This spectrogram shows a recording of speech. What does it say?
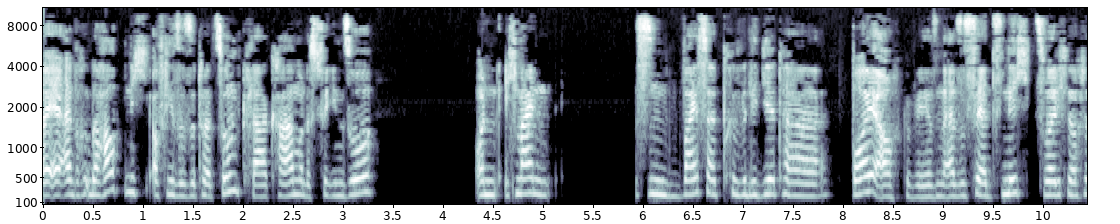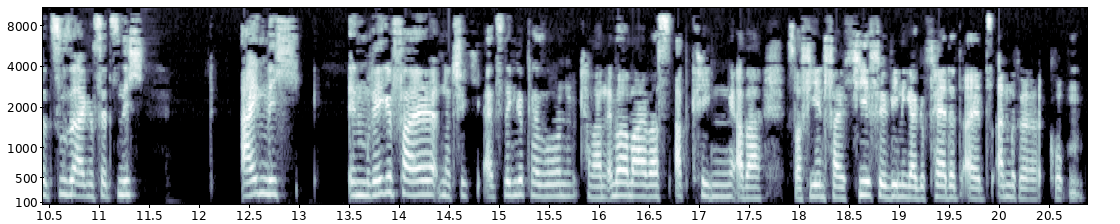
weil er einfach überhaupt nicht auf diese Situation klar kam und es für ihn so. Und ich meine, ist ein weißer, privilegierter Boy auch gewesen. Also es ist jetzt nicht, das wollte ich noch dazu sagen, ist jetzt nicht eigentlich im Regelfall, natürlich als linke Person kann man immer mal was abkriegen, aber ist auf jeden Fall viel, viel weniger gefährdet als andere Gruppen.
